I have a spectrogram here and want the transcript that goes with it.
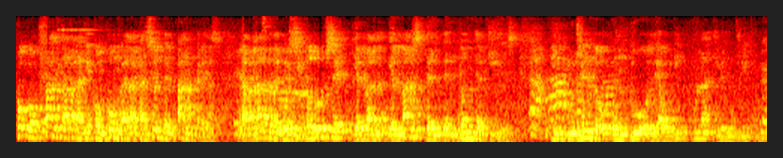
Poco falta para que componga la canción del páncreas, la balada del huesito dulce y el, y el vals del tendón de Aquiles, incluyendo un dúo de aurícula y ventrículo.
